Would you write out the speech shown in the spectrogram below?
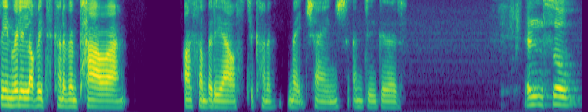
been really lovely to kind of empower uh, somebody else to kind of make change and do good. And so,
